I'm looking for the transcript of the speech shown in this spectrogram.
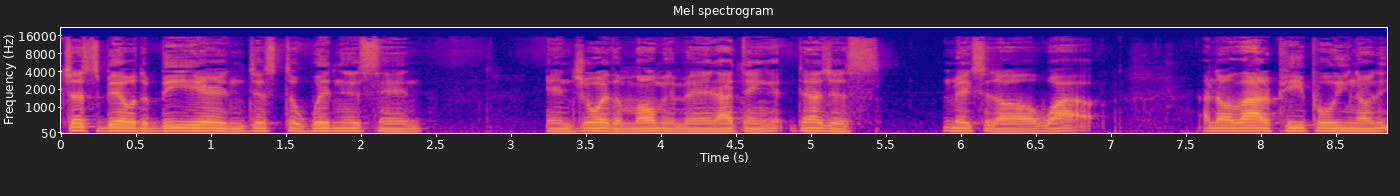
just to be able to be here and just to witness and enjoy the moment, man, I think that just makes it all wild. I know a lot of people, you know,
